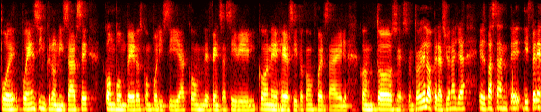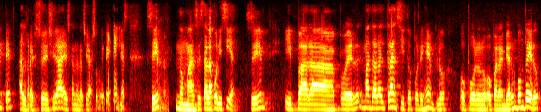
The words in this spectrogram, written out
pueden sincronizarse con bomberos, con policía, con defensa civil, con ejército, con fuerza aérea, con todo eso. Entonces la operación allá es bastante diferente al resto de ciudades, cuando las ciudades son muy pequeñas, ¿sí? Nomás está la policía, ¿sí? Y para poder mandar al tránsito, por ejemplo, o, por, o para enviar un bombero,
